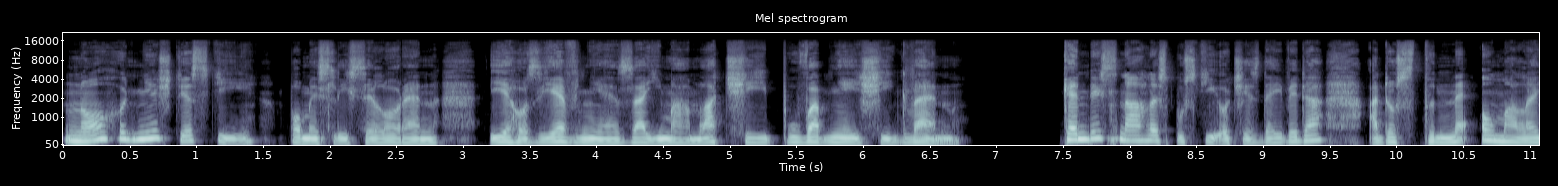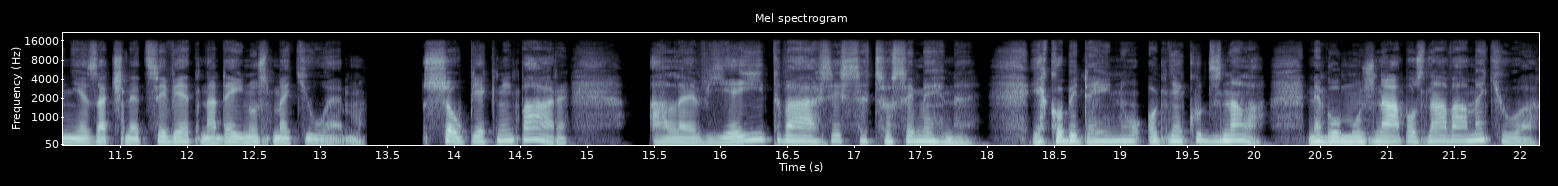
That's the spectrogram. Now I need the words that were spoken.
No, hodně štěstí, pomyslí si Loren. Jeho zjevně zajímá mladší, půvabnější Gwen. Candice náhle spustí oči z Davida a dost neomaleně začne civět na Dejnu s Matthewem. Jsou pěkný pár, ale v její tváři se co si myhne. Jako by Dejnu od někud znala, nebo možná poznává Matthewa.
